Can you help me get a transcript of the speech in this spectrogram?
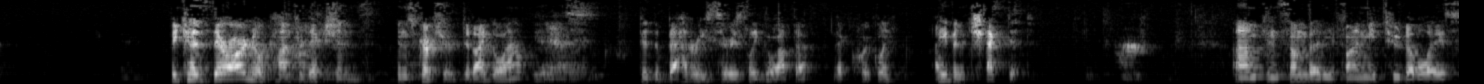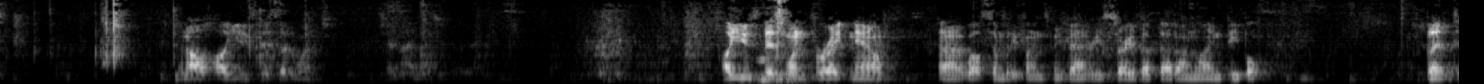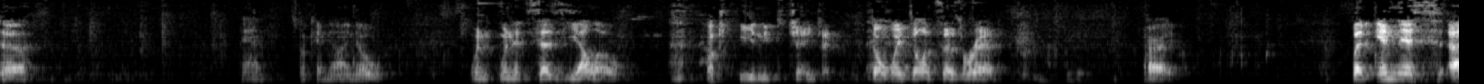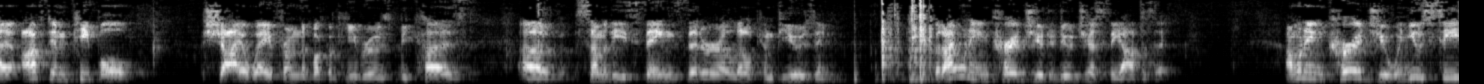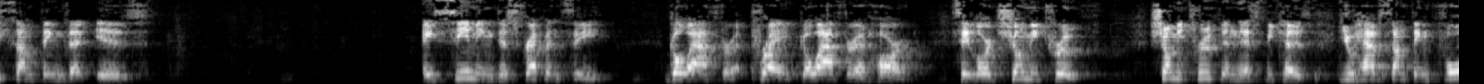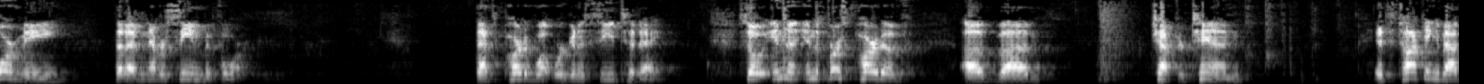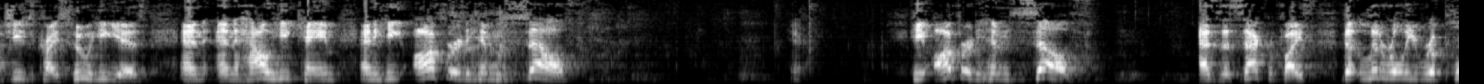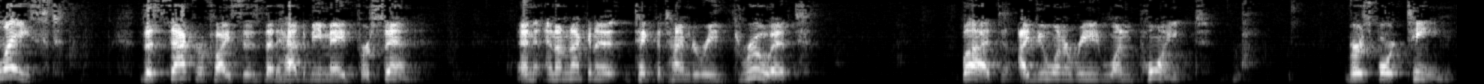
Because there are no contradictions in scripture. Did I go out? Yes. Did the battery seriously go out that, that quickly? I even checked it. Um, can somebody find me two double A's? And I'll, I'll use this other one. I'll use this one for right now uh, while somebody finds me batteries. Sorry about that, online people. But uh, Man, okay, now I know when when it says yellow, okay, you need to change it. Don't wait till it says red. All right. But in this, uh, often people shy away from the book of Hebrews because of some of these things that are a little confusing. But I want to encourage you to do just the opposite. I want to encourage you when you see something that is a seeming discrepancy, go after it. Pray. Go after it hard. Say, Lord, show me truth. Show me truth in this because you have something for me that I've never seen before. That's part of what we're going to see today. So in the, in the first part of, of, uh, chapter 10, it's talking about Jesus Christ, who He is, and, and how He came, and He offered Himself, here. He offered Himself as a sacrifice that literally replaced the sacrifices that had to be made for sin. And, and I'm not going to take the time to read through it, but I do want to read one point. Verse 14.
